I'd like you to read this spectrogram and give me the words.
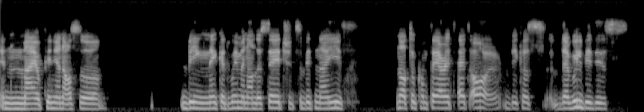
in my opinion also being naked women on the stage it's a bit naive not to compare it at all because there will be this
